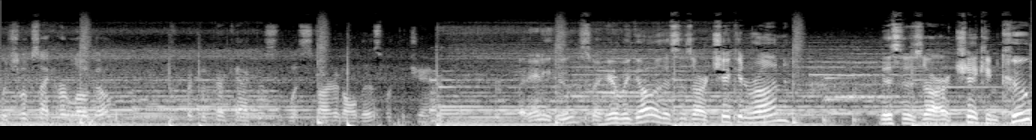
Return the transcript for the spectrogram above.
which looks like her logo. Prickly pear cactus, what started this with the jam. But anywho, so here we go. This is our chicken run. This is our chicken coop.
